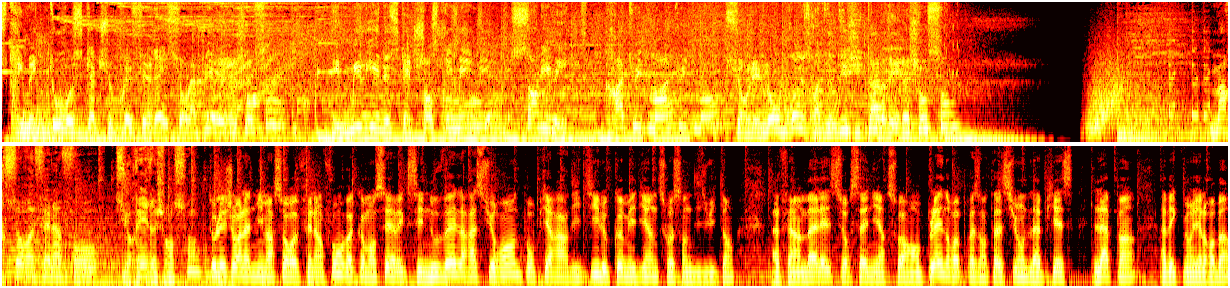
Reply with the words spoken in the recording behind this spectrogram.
Streamez tous vos sketchs préférés sur la Rire et Chanson. Des milliers de sketchs en streaming, sans limite, gratuitement, gratuitement sur les nombreuses radios digitales Rire et Chanson. Marceau refait l'info sur Rire et Chanson. Tous les jours à la demi-Marceau refait l'info. On va commencer avec ces nouvelles rassurantes pour Pierre Arditi. Le comédien de 78 ans a fait un malaise sur scène hier soir en pleine représentation de la pièce Lapin avec Muriel Robin.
